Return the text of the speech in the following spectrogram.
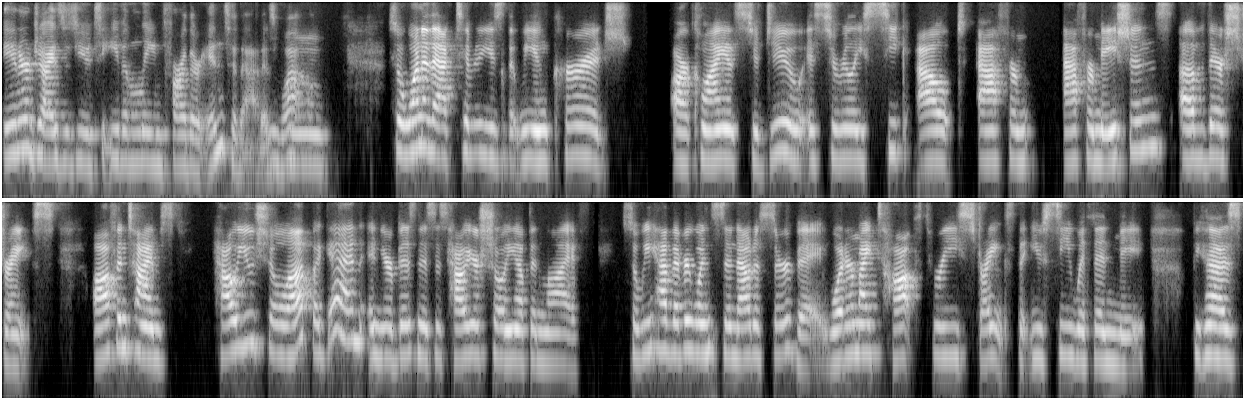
energizes you to even lean farther into that as well. Mm-hmm. So, one of the activities that we encourage our clients to do is to really seek out affirm- affirmations of their strengths. Oftentimes, how you show up again in your business is how you're showing up in life. So, we have everyone send out a survey. What are my top three strengths that you see within me? Because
